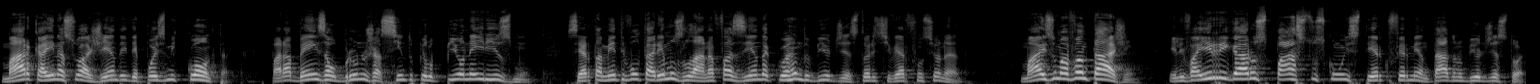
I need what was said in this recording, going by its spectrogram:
Marca aí na sua agenda e depois me conta. Parabéns ao Bruno Jacinto pelo pioneirismo. Certamente voltaremos lá na fazenda quando o biodigestor estiver funcionando. Mais uma vantagem: ele vai irrigar os pastos com o esterco fermentado no biodigestor.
